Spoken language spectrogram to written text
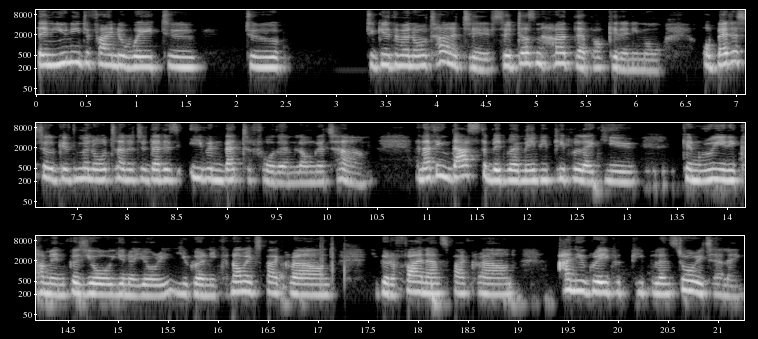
then you need to find a way to to to give them an alternative so it doesn't hurt their pocket anymore or better still give them an alternative that is even better for them longer term and i think that's the bit where maybe people like you can really come in because you're you know you're you've got an economics background you've got a finance background and you're great with people and storytelling.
